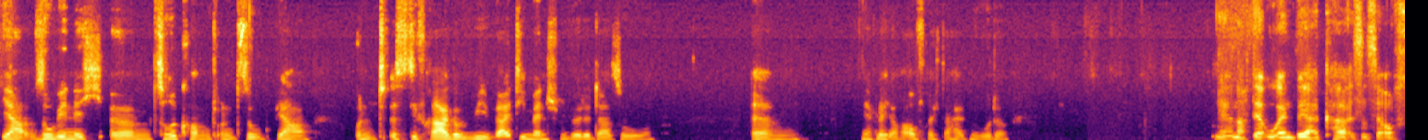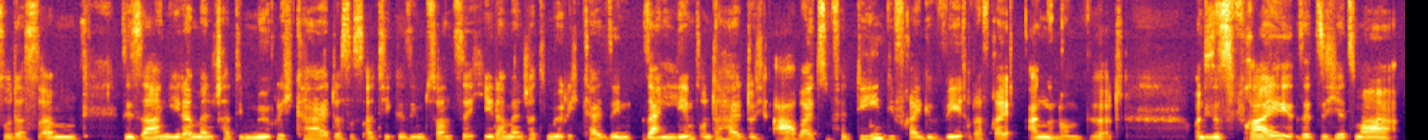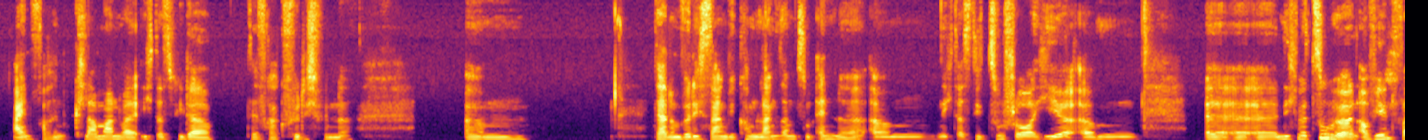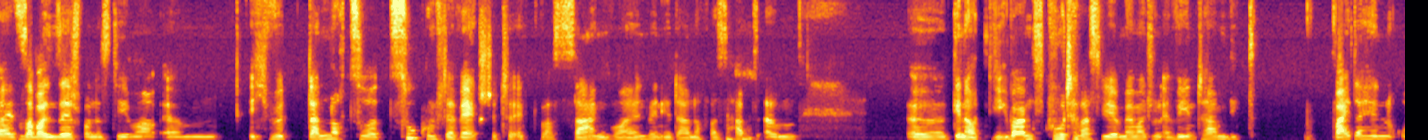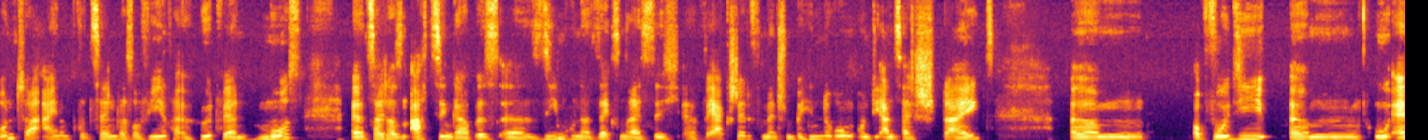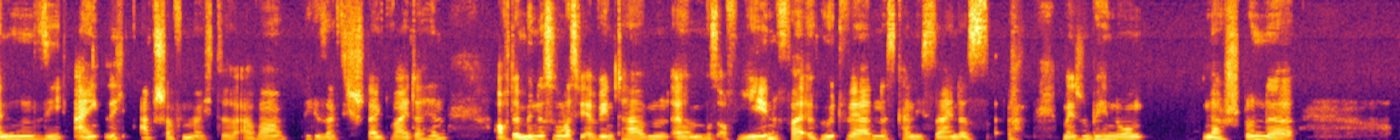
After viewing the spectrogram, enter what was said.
ja so wenig ähm, zurückkommt und so, ja, und ist die Frage, wie weit die Menschenwürde da so ähm, ja vielleicht auch aufrechterhalten wurde. Ja, nach der UNBRK ist es ja auch so, dass ähm, sie sagen, jeder Mensch hat die Möglichkeit, das ist Artikel 27, jeder Mensch hat die Möglichkeit, seinen, seinen Lebensunterhalt durch Arbeit zu verdienen, die frei gewählt oder frei angenommen wird. Und dieses frei setze ich jetzt mal einfach in Klammern, weil ich das wieder sehr fragwürdig finde. Ähm, ja, dann würde ich sagen, wir kommen langsam zum Ende. Ähm, nicht, dass die Zuschauer hier ähm, äh, äh, äh, nicht mehr zuhören. Auf jeden Fall ist es aber ein sehr spannendes Thema. Ähm, ich würde dann noch zur Zukunft der Werkstätte etwas sagen wollen, wenn ihr da noch was mhm. habt. Ähm, äh, genau, die Übergangsquote, was wir mehrmals schon erwähnt haben, liegt weiterhin unter einem Prozent, was auf jeden Fall erhöht werden muss. Äh, 2018 gab es äh, 736 äh, Werkstätten für Menschen mit Behinderung und die Anzahl steigt, ähm, obwohl die ähm, UN sie eigentlich abschaffen möchte. Aber wie gesagt, sie steigt weiterhin. Auch der Mindestlohn, was wir erwähnt haben, ähm, muss auf jeden Fall erhöht werden. Es kann nicht sein, dass Menschen mit Behinderung in einer Stunde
